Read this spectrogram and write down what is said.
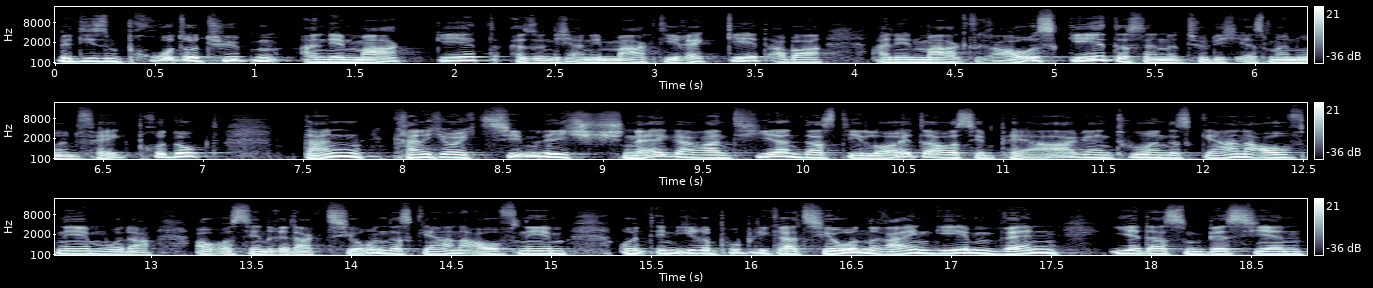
mit diesem Prototypen an den Markt geht, also nicht an den Markt direkt geht, aber an den Markt rausgeht, das ist dann natürlich erstmal nur ein Fake-Produkt, dann kann ich euch ziemlich schnell garantieren, dass die Leute aus den PR-Agenturen das gerne aufnehmen oder auch aus den Redaktionen das gerne aufnehmen und in ihre Publikationen reingeben, wenn ihr das ein bisschen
